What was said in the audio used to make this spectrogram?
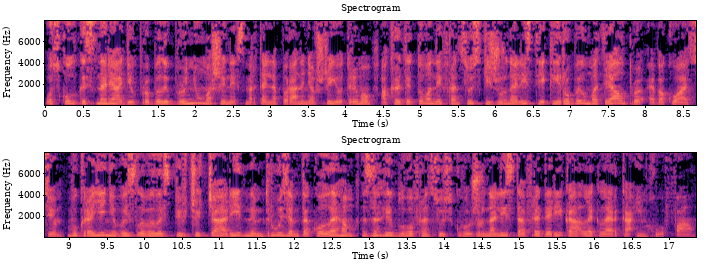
Осколки снарядів пробили броню машини. Смертельне поранення в шиї отримав акредитований французький журналіст, який робив матеріал про евакуацію в Україні. Висловили співчуття рідним, друзям та колегам загиблого французького журналіста Фредеріка Леклерка Імхофа.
